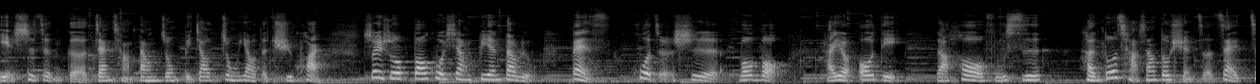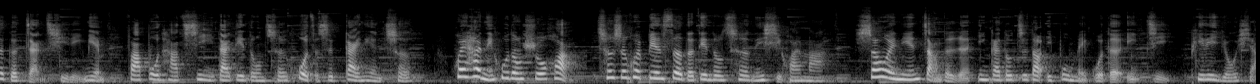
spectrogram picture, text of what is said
也是整个展场当中比较重要的区块。所以说，包括像 B N W、Benz 或者是 Volvo，还有奥迪，然后福斯，很多厂商都选择在这个展期里面发布它新一代电动车或者是概念车，会和你互动说话，车身会变色的电动车，你喜欢吗？稍微年长的人应该都知道一部美国的影集《霹雳游侠》，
